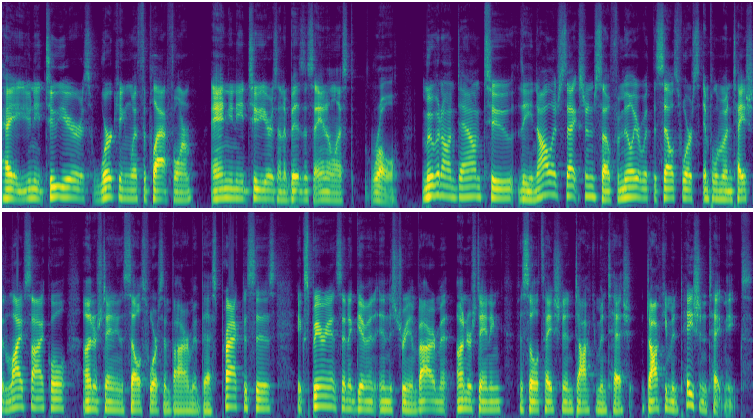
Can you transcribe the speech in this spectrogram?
hey, you need two years working with the platform and you need two years in a business analyst role. Moving on down to the knowledge section. So familiar with the Salesforce implementation lifecycle, understanding the Salesforce environment best practices, experience in a given industry environment, understanding facilitation and documentation documentation techniques.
